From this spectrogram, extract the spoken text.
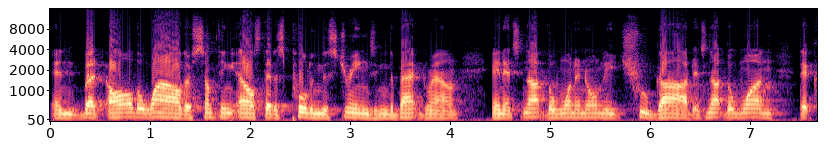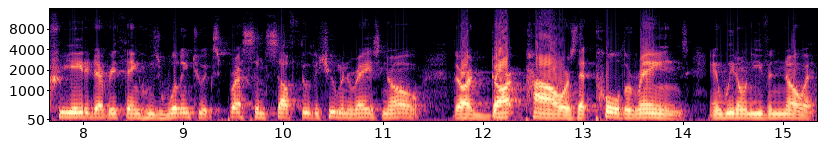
And, but all the while, there's something else that is pulling the strings in the background. And it's not the one and only true God. It's not the one that created everything who's willing to express himself through the human race. No, there are dark powers that pull the reins, and we don't even know it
